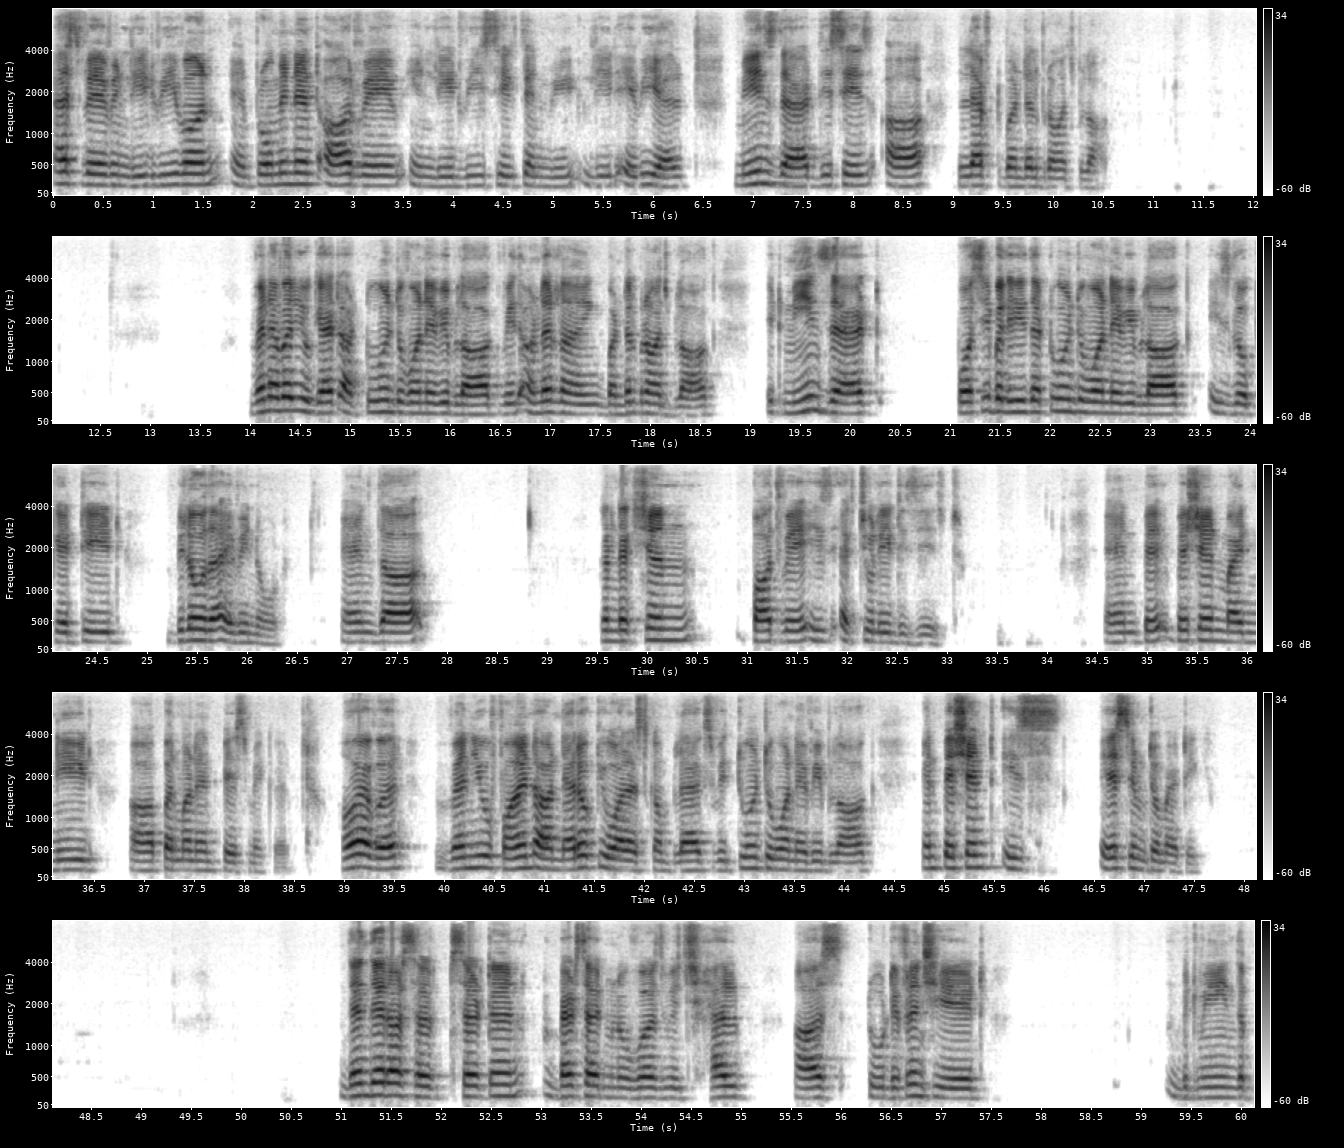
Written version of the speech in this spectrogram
S wave in lead V1 and prominent R wave in lead V6 and v lead AVL means that this is a left bundle branch block. Whenever you get a 2 into 1 AV block with underlying bundle branch block, it means that possibly the 2 into 1 AV block is located below the AV node and the conduction pathway is actually diseased and pa patient might need a permanent pacemaker. However, when you find a narrow QRS complex with 2 into 1 AV block and patient is asymptomatic Then there are cer certain bedside maneuvers which help us to differentiate between the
